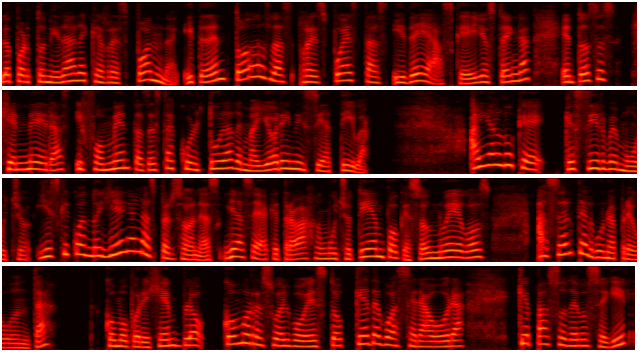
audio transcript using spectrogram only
la oportunidad de que respondan y te den todas las respuestas, ideas que ellos tengan, entonces generas y fomentas esta cultura de mayor iniciativa. Hay algo que que sirve mucho. Y es que cuando llegan las personas, ya sea que trabajan mucho tiempo, que son nuevos, hacerte alguna pregunta, como por ejemplo, ¿cómo resuelvo esto? ¿Qué debo hacer ahora? ¿Qué paso debo seguir?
